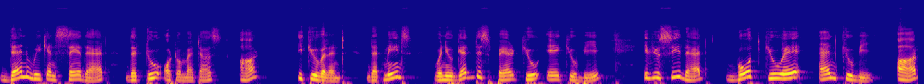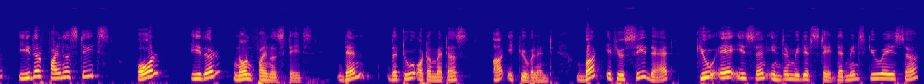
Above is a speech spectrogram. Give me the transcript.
then we can say that the two automatas are equivalent. That means when you get this pair QA-QB, if you see that both QA and QB are either final states or either non-final states, then the two automatas are equivalent. But if you see that QA is an intermediate state, that means QA is a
